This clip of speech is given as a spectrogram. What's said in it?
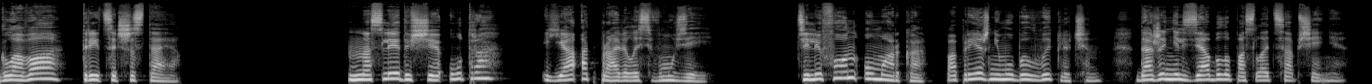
Глава 36. На следующее утро я отправилась в музей. Телефон у Марка по-прежнему был выключен, даже нельзя было послать сообщение.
